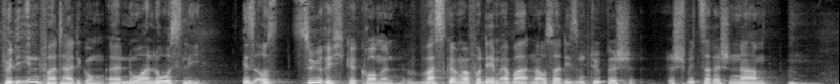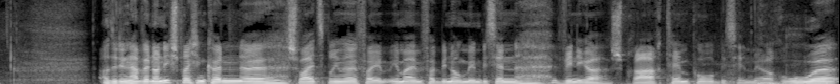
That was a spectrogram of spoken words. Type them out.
Für die Innenverteidigung, äh, Noah Losli ist aus Zürich gekommen. Was können wir von dem erwarten, außer diesem typisch schwitzerischen Namen? Also den haben wir noch nicht sprechen können. Äh, Schweiz bringen wir immer in Verbindung mit ein bisschen weniger Sprachtempo, ein bisschen mehr Ruhe.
